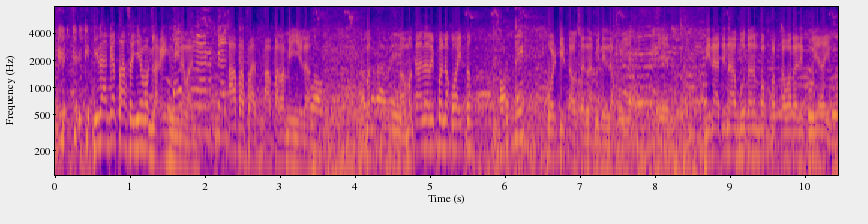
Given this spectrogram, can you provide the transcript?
ginagatasan niyo maglaki. Hindi naman. Ah, papa, paparami niyo lang. Mag, ah, magkano rin po nakuha ito? 40. 40,000 nabili nila kuya. Ayan. Hindi natin naabutan ng papatawaran ni kuya. Ayun.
